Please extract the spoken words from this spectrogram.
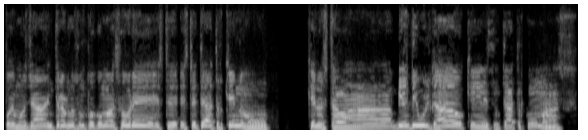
podemos ya entrarnos un poco más sobre este, este teatro que no, que no estaba bien divulgado, que es un teatro como más,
